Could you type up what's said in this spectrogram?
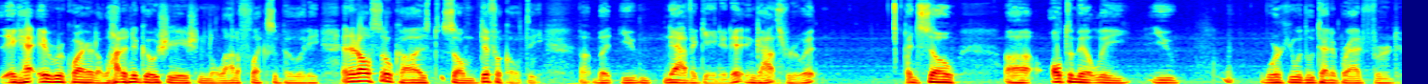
it, ha- it required a lot of negotiation and a lot of flexibility, and it also caused some difficulty. Uh, but you navigated it and got through it. And so uh, ultimately, you working with Lieutenant Bradford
